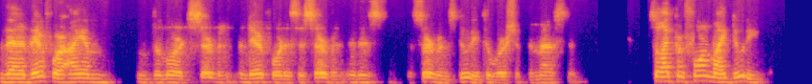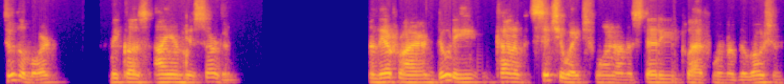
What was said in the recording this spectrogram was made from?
That therefore I am the Lord's servant, and therefore it is a servant, it is the servant's duty to worship the master. So I perform my duty to the Lord because I am his servant. And therefore our duty kind of situates one on a steady platform of devotion.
